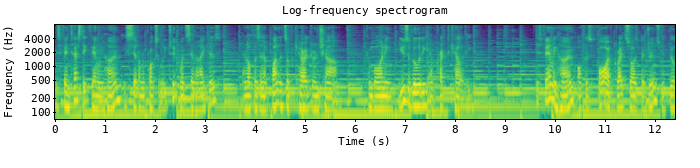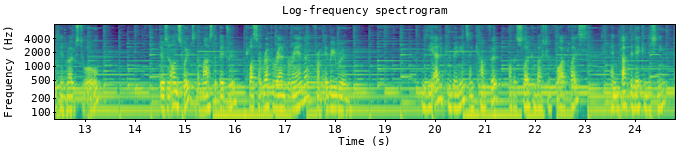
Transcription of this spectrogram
This fantastic family home is set on approximately 2.7 acres and offers an abundance of character and charm, combining usability and practicality. This family home offers five great sized bedrooms with built-in robes to all. There is an ensuite to the master bedroom, plus a wraparound veranda from every room. With the added convenience and comfort of a slow combustion fireplace and ducted air conditioning,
